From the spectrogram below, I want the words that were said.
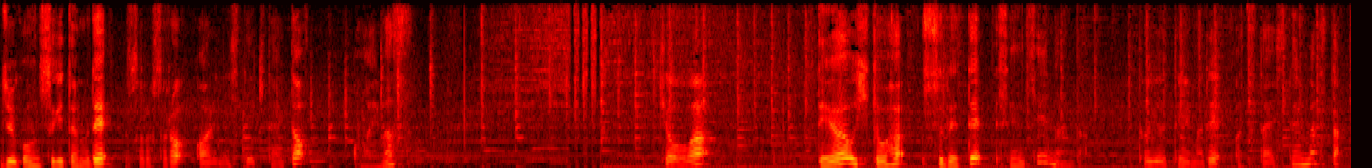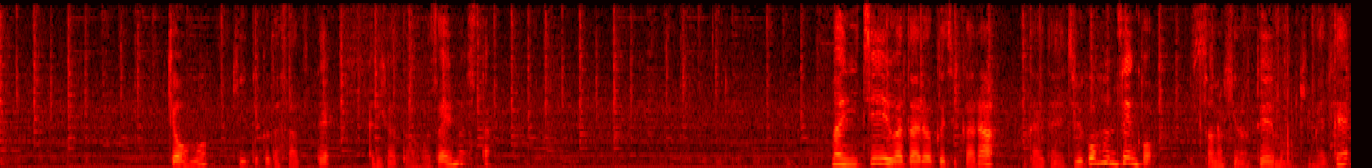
15分過ぎたのでそろそろ終わりにしていきたいと思います。今日は出会う人はすべて先生なんだというテーマでお伝えしてみました。今日も聞いてくださってありがとうございました。毎日夕方6時からだいたい15分前後その日のテーマを決めて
